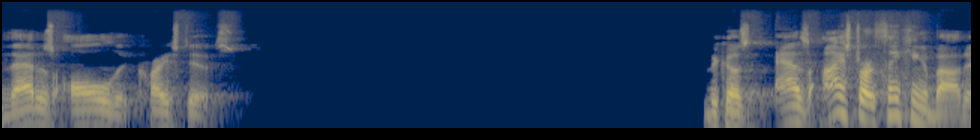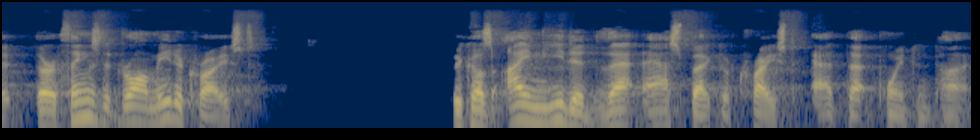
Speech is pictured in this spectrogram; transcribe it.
that is all that Christ is. Because as I start thinking about it, there are things that draw me to Christ because I needed that aspect of Christ at that point in time.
